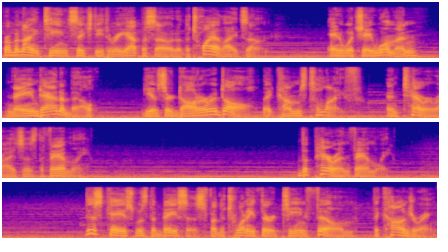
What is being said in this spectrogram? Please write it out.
from a 1963 episode of The Twilight Zone, in which a woman named Annabelle gives her daughter a doll that comes to life and terrorizes the family. The Perron Family This case was the basis for the 2013 film The Conjuring,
